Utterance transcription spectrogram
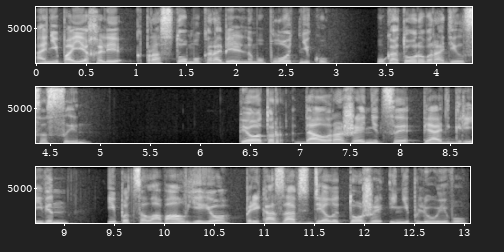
Они поехали к простому корабельному плотнику, у которого родился сын. Петр дал роженице пять гривен и поцеловал ее, приказав сделать то же и Неплюеву,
